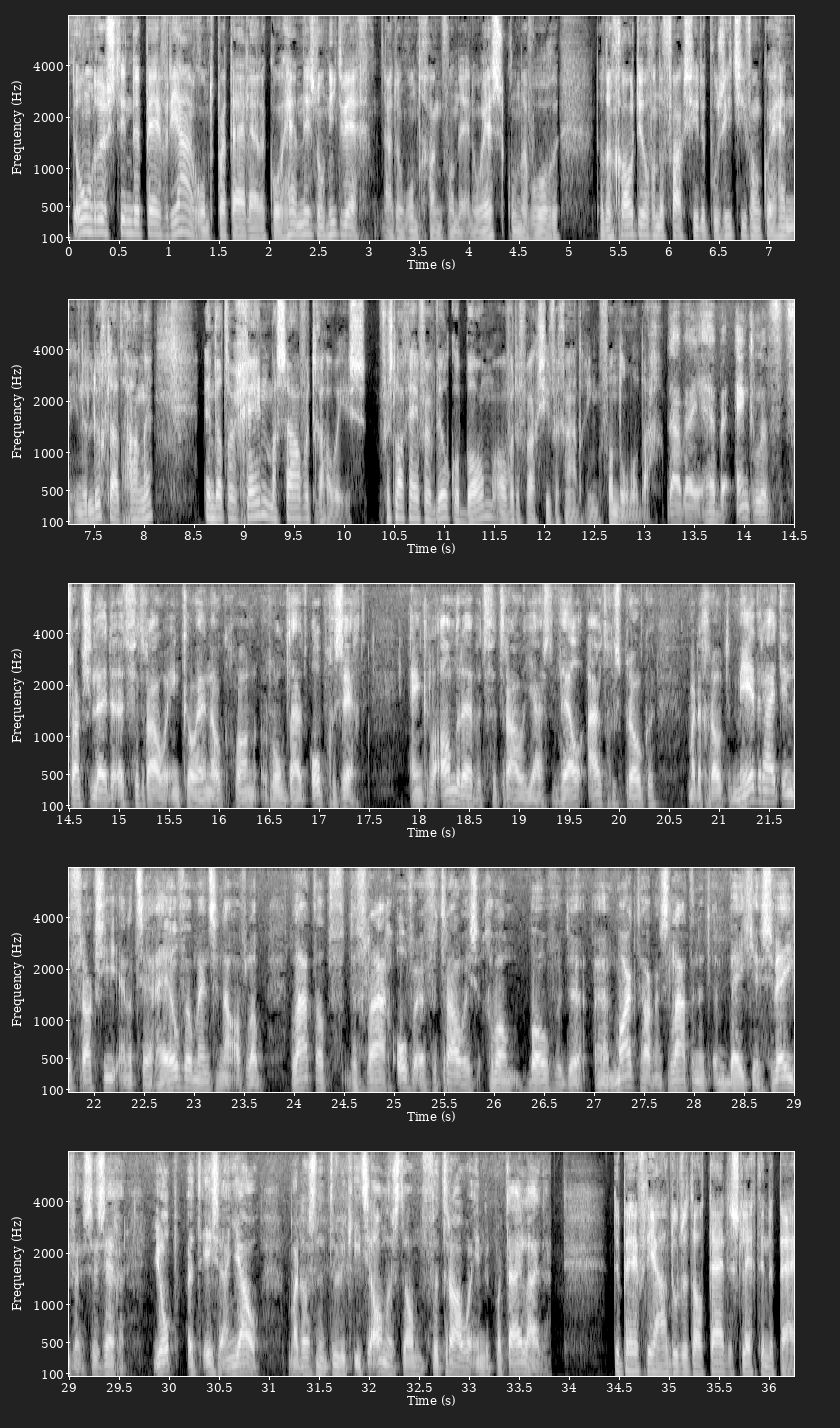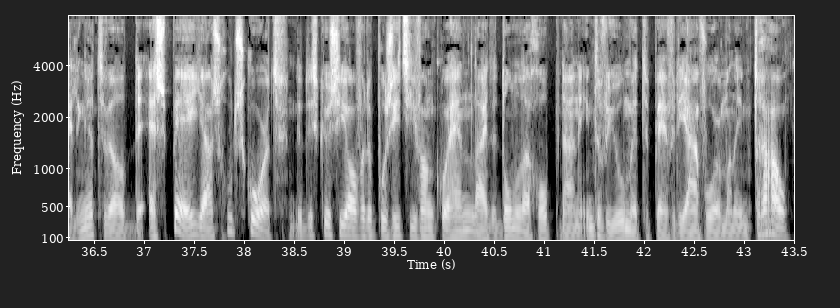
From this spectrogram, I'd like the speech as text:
De onrust in de PvdA rond partijleider Cohen is nog niet weg. Uit een rondgang van de NOS komt naar voren dat een groot deel van de fractie de positie van Cohen in de lucht laat hangen en dat er geen massaal vertrouwen is. Verslaggever Wilco Boom over de fractievergadering van donderdag. Daarbij hebben enkele fractieleden het vertrouwen in Cohen ook gewoon ronduit opgezegd. Enkele anderen hebben het vertrouwen juist wel uitgesproken. Maar de grote meerderheid in de fractie, en dat zeggen heel veel mensen na afloop... laat dat de vraag of er vertrouwen is gewoon boven de uh, markt hangen. Ze laten het een beetje zweven. Ze zeggen, Job, het is aan jou. Maar dat is natuurlijk iets anders dan vertrouwen in de partijleider. De PvdA doet het al tijden slecht in de peilingen, terwijl de SP juist goed scoort. De discussie over de positie van Cohen leidde donderdag op... na een interview met de PvdA-voorman in Trouw.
